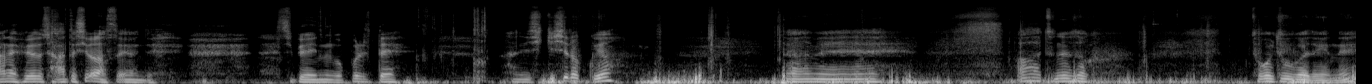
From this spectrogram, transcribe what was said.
안에 비료도 잔뜩 실어놨어요. 이제 집에 있는 거 뿌릴 때 한 20개 실었고요. 그 다음에 아, 저 녀석 저걸 두고 가야 되겠네.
